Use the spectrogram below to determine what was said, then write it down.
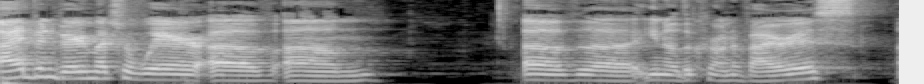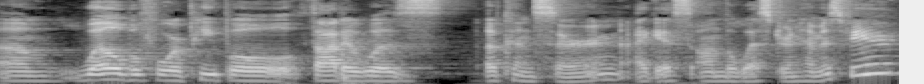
I had been very much aware of um of the you know the coronavirus um well before people thought it was a concern. I guess on the Western Hemisphere,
